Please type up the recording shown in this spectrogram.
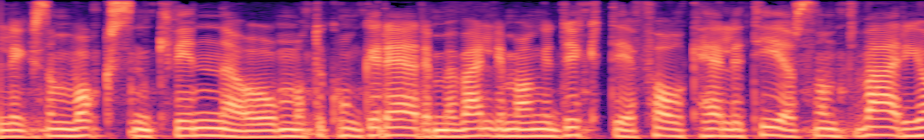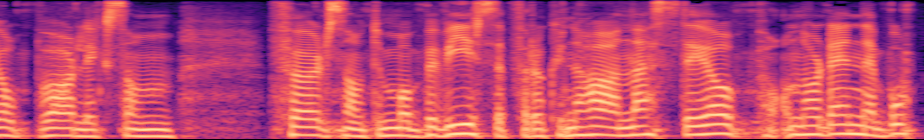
liksom voksen kvinne, og måtte konkurrere med veldig mange dyktige folk hele tida, sånn at hver jobb var liksom følelsen av at du må bevise for å kunne ha neste jobb. Og når den er borte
